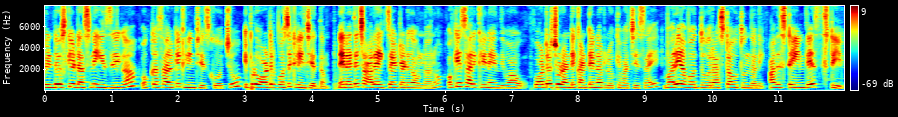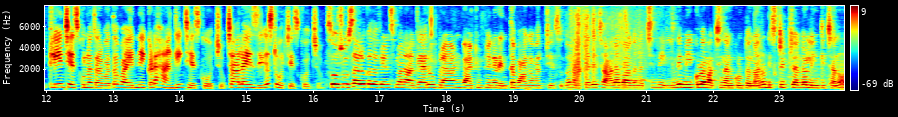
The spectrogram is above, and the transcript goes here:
విండోస్కి డస్ట్ని ఈజీగా ఒక్కసారికి క్లీన్ చేసుకోవచ్చు. ఇప్పుడు వాటర్ పోసి క్లీన్ చేద్దాం. నేనైతే చాలా ఎక్సైటెడ్గా ఉన్నాను. ఒకేసారి క్లీన్ అయింది. వావ్. వాటర్ చూడండి కంటైనర్లోకి వచ్చేసాయి. వరి అవ్వద్దు రస్ట్ అవుతుందని. అది స్టెయిన్లెస్ స్టీల్. క్లీన్ చేసుకున్న తర్వాత వైర్ని ఇక్కడ హ్యాంగింగ్ చేసుకోవచ్చు. చాలా ఈజీగా స్టోర్ చేసుకోవచ్చు. సో చూసారు కదా ఫ్రెండ్స్ మన అగారు బ్రాండ్ వాక్యూమ్ క్లీనర్ ఎంత బాగా వర్క్ చేస్తుందో. నాకైతే చాలా బాగా నచ్చింది. ఇది మీకు కూడా నచ్చింది అనుకుంటున్నాను. డిస్క్రిప్షన్లో లింక్ ఇచ్చాను.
